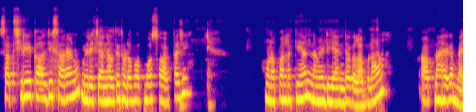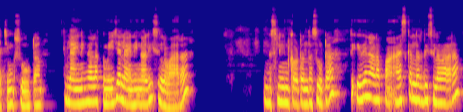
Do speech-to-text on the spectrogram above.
ਸਤਿ ਸ਼੍ਰੀ ਅਕਾਲ ਜੀ ਸਾਰਿਆਂ ਨੂੰ। ਮੇਰੇ ਚੈਨਲ ਤੇ ਤੁਹਾਡਾ ਬਹੁਤ-ਬਹੁਤ ਸਵਾਗਤ ਹੈ ਜੀ। ਹੁਣ ਆਪਾਂ ਲੱਗੇ ਆ ਨਵੇਂ ਡਿਜ਼ਾਈਨ ਦਾ ਗਲਾ ਬਣਾਉਣ। ਆਪਣਾ ਹੈਗਾ ਮੈਚਿੰਗ ਸੂਟ ਆ। ਲਾਈਨਿੰਗ ਵਾਲਾ ਕਮੀਜ਼ ਹੈ ਲਾਈਨਿੰਗ ਵਾਲੀ ਸਲਵਾਰ ਆ। ਮਸਲੀਨ ਕਾਟਨ ਦਾ ਸੂਟ ਆ। ਤੇ ਇਹਦੇ ਨਾਲ ਆਪਾਂ ਐਸ ਕਲਰ ਦੀ ਸਲਵਾਰ ਆ।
